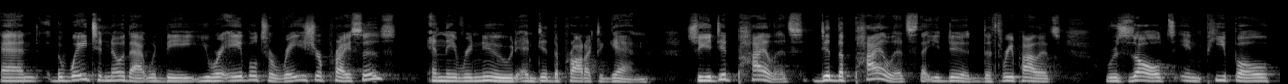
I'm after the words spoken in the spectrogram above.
And the way to know that would be you were able to raise your prices and they renewed and did the product again. So you did pilots. Did the pilots that you did, the three pilots, result in people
